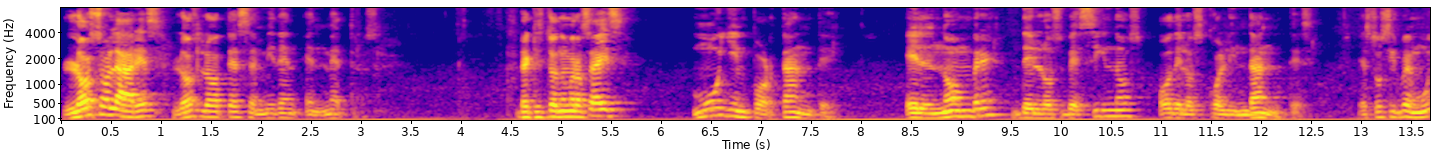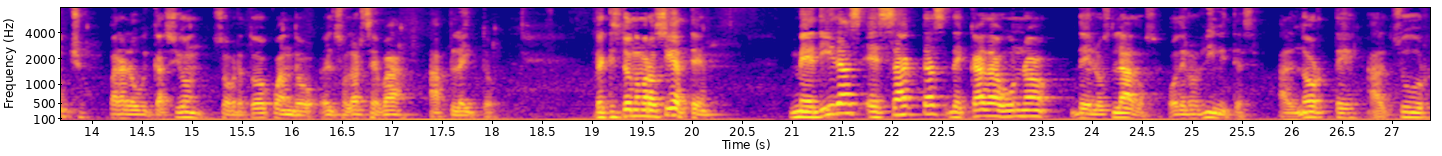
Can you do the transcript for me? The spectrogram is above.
los solares, los lotes se miden en metros. Requisito número 6, muy importante, el nombre de los vecinos o de los colindantes. Esto sirve mucho para la ubicación, sobre todo cuando el solar se va a pleito. Requisito número 7. Medidas exactas de cada uno de los lados o de los límites, al norte, al sur,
